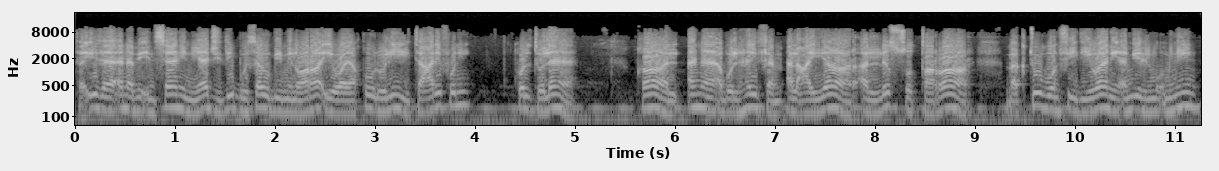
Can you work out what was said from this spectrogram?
فإذا أنا بإنسان يجذب ثوبي من ورائي ويقول لي تعرفني؟ قلت لا. قال أنا أبو الهيثم العيار اللص الطرار مكتوب في ديوان أمير المؤمنين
